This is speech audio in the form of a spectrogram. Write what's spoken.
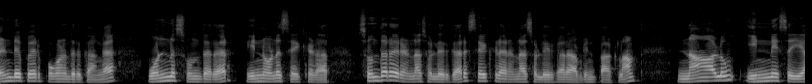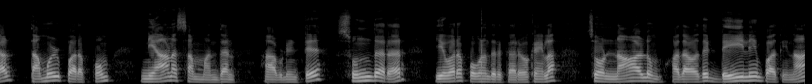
ரெண்டு பேர் புகழ்ந்துருக்காங்க. ஒன்று சுந்தரர் இன்னொன்று சேக்கிழார் சுந்தரர் என்ன சொல்லியிருக்காரு? சேக்கிழார் என்ன சொல்லியிருக்காரு அப்படின்னு பார்க்கலாம். நாளும் இன்னிசையால் தமிழ் பரப்பும் ஞான சம்பந்தன் அப்படின்ட்டு சுந்தரர் இவரை புகழ்ந்திருக்காரு. ஓகேங்களா ஸோ நாளும் அதாவது டெய்லியும் பார்த்தீங்கன்னா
